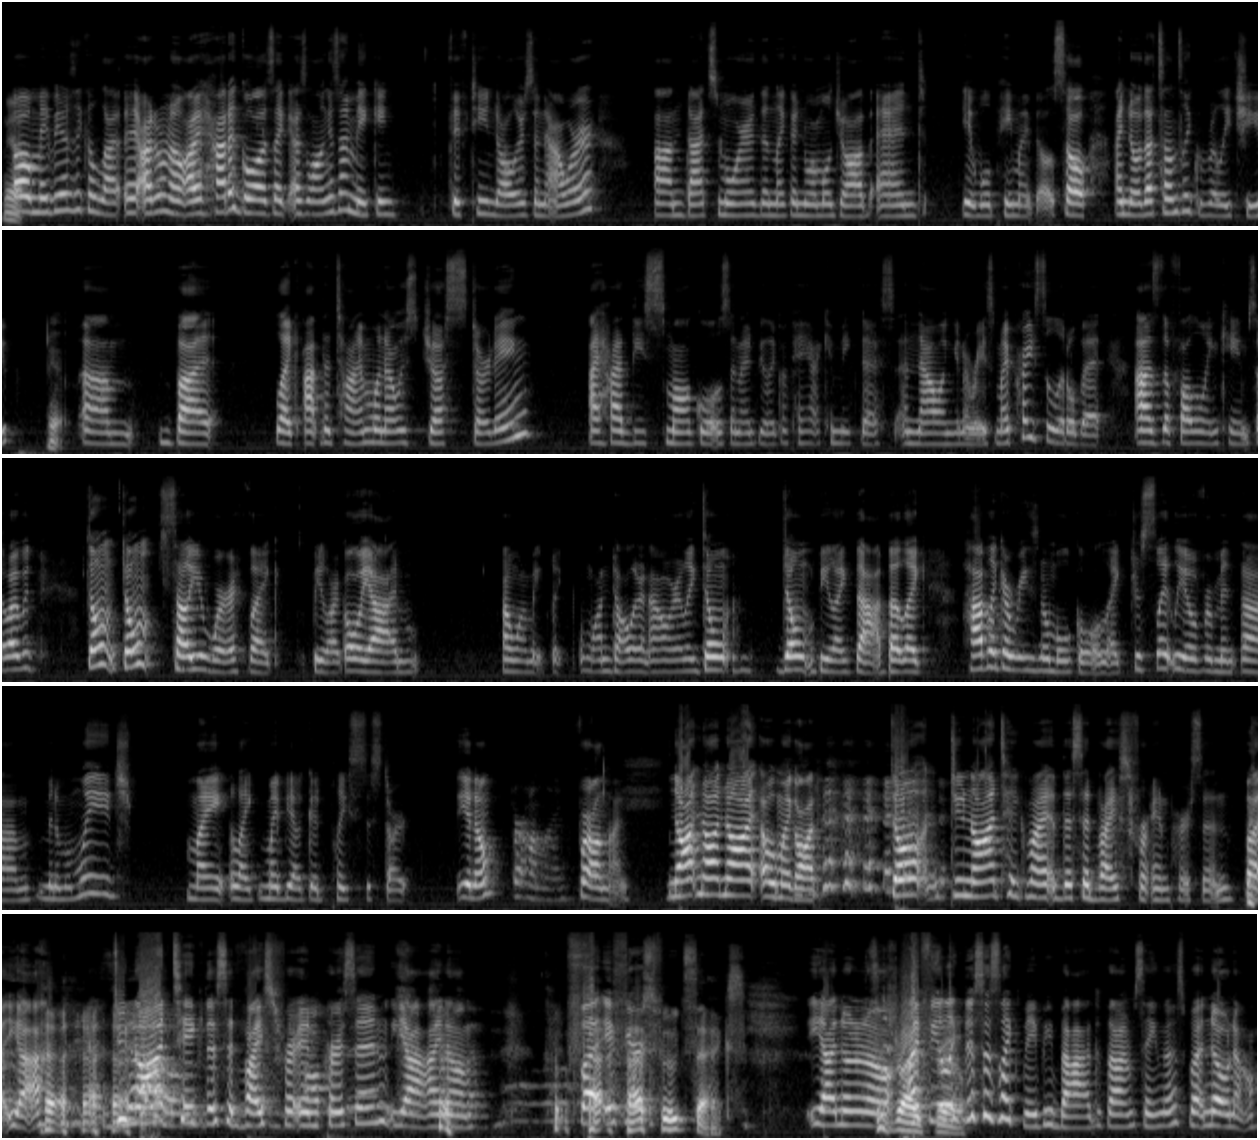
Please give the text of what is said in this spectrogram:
Yeah. Oh, maybe I was like a lot. I don't know. I had a goal. I was like, as long as I'm making fifteen dollars an hour, um, that's more than like a normal job, and it will pay my bills. So I know that sounds like really cheap. Yeah. Um, but like at the time when I was just starting, I had these small goals, and I'd be like, okay, I can make this, and now I'm gonna raise my price a little bit as the following came. So I would don't don't sell your worth like be like, oh yeah, I'm I want to make like one dollar an hour. Like don't don't be like that, but like have like a reasonable goal, like just slightly over min- um, minimum wage, might like might be a good place to start. You know, For online. for online. Not not not. Oh my god. Don't do not take my this advice for in person. But yeah, do not take this advice for in person. Yeah, I know. Fa- if you're- fast food sex. Yeah, no, no, no. I feel like this is like maybe bad that I'm saying this, but no, no.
